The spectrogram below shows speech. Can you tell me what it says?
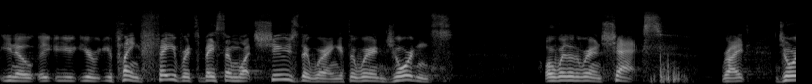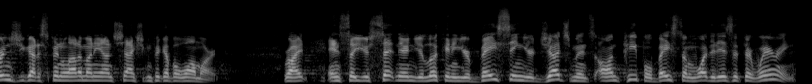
you know, you're, you're playing favorites based on what shoes they're wearing. If they're wearing Jordans or whether they're wearing Shaqs, right? Jordans, you got to spend a lot of money on Shaqs you can pick up at Walmart, right? And so you're sitting there and you're looking and you're basing your judgments on people based on what it is that they're wearing.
